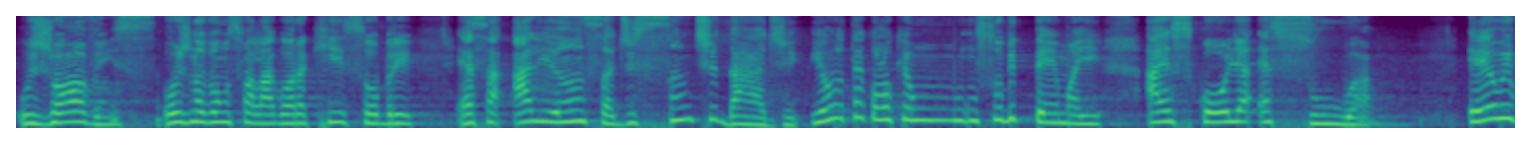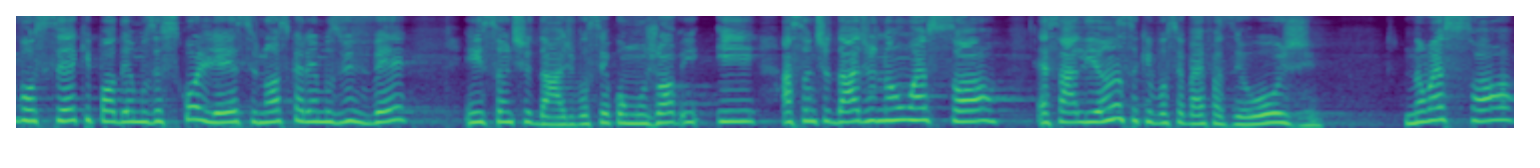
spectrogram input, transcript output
os jovens, hoje nós vamos falar agora aqui sobre essa aliança de santidade. E eu até coloquei um, um subtema aí. A escolha é sua. Eu e você que podemos escolher se nós queremos viver em santidade. Você como um jovem. E a santidade não é só essa aliança que você vai fazer hoje. Não é só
